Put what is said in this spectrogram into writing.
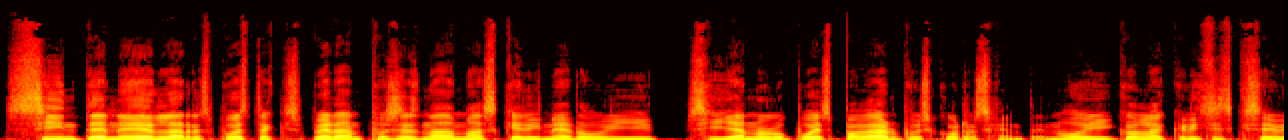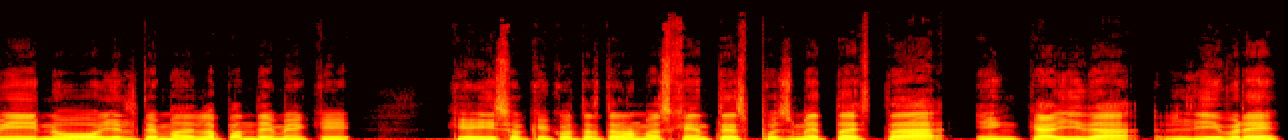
sin tener la respuesta que esperan, pues es nada más que dinero. Y si ya no lo puedes pagar, pues corres gente, ¿no? Y con la crisis que se vino y el tema de la pandemia que, que hizo que contrataran más gentes, pues Meta está en caída libre.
